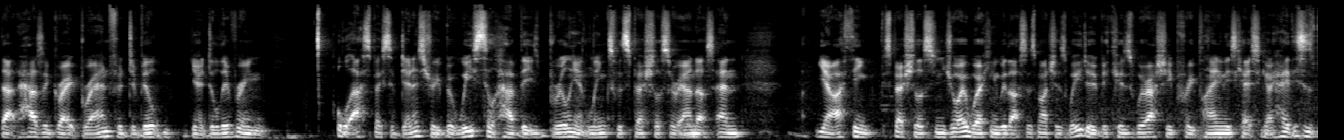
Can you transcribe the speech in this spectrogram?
that has a great brand for you know delivering all aspects of dentistry, but we still have these brilliant links with specialists around us. And you know, I think specialists enjoy working with us as much as we do because we're actually pre-planning these cases and going, hey, this is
